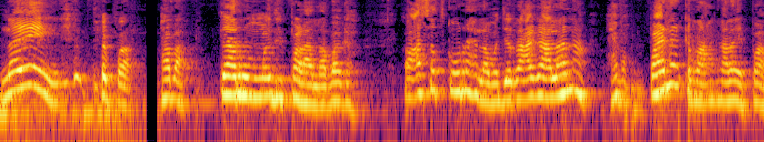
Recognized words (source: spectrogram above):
नाही. पा. हा बा त्या रूममध्ये पळाला बघा. असंच करू राहिला म्हणजे राग आला ना. हा बा पाहिलं का राग आलाय पा.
